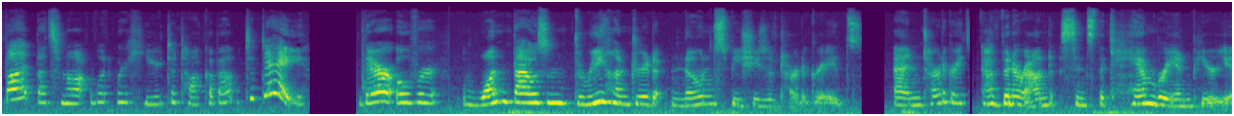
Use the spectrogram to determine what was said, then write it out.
but that's not what we're here to talk about today. There are over 1,300 known species of tardigrades, and tardigrades have been around since the Cambrian period,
